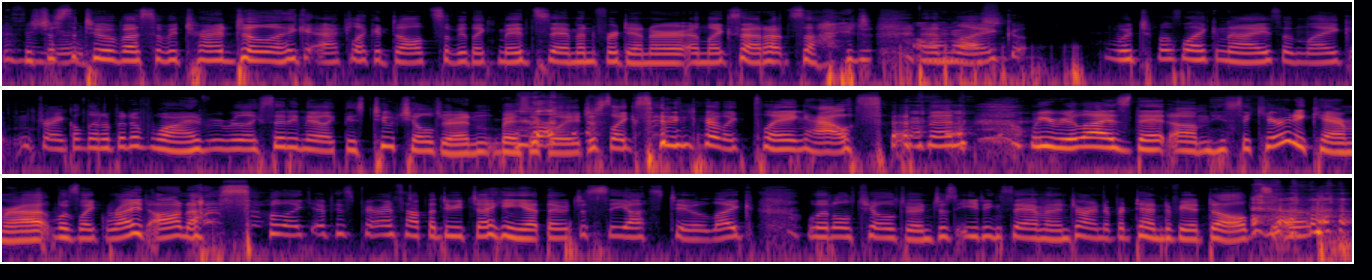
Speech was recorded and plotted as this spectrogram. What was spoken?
it's just the two of us, so we tried to like act like adults. So we like made salmon for dinner and like sat outside Oh and like which was like nice and like drank a little bit of wine. We were like sitting there like these two children basically, just like sitting there like playing house. And then we realized that um his security camera was like right on us. So like if his parents happened to be checking it, they would just see us too, like little children just eating salmon and trying to pretend to be adults. Uh,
